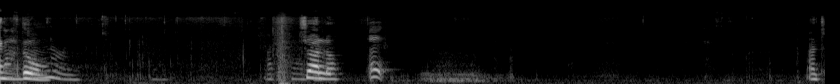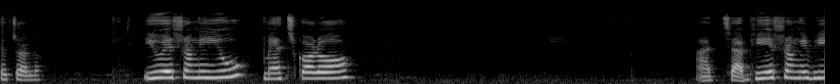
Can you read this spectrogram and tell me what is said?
একদম। চলো। আচ্ছা চলো। ইউ এর সঙ্গে ইউ ম্যাচ করো। আচ্ছা ভি এর সঙ্গে ভি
